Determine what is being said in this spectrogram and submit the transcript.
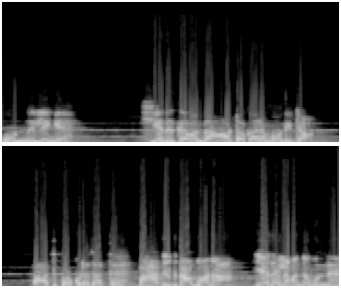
ஒண்ணு இல்லைங்க. எதிர்க்க வந்த ஆட்டோக்கார மோதிட்டான்? பார்த்து போக கூடாதா அத்தை? பாத்துட்டு தான் போனா எதிரில வந்த உன்னை.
